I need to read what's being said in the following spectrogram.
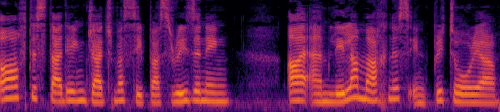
after studying Judge Masipa's reasoning. I am Liela Magnus in Pretoria.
